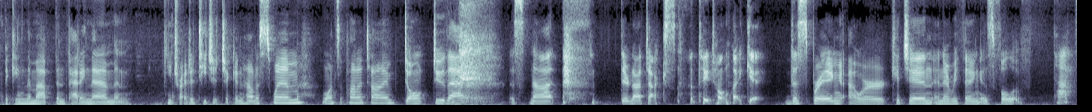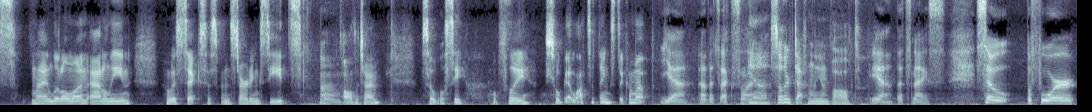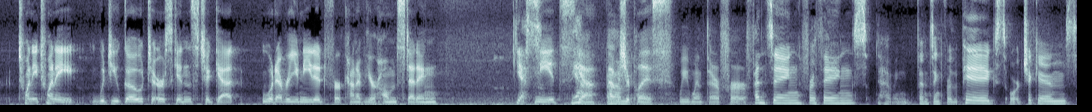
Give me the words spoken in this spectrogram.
picking them up and patting them and he tried to teach a chicken how to swim once upon a time. Don't do that. it's not they're not ducks. they don't like it. This spring our kitchen and everything is full of pots. My little one, Adeline, who is six, has been starting seeds oh. all the time. So we'll see. Hopefully, she'll get lots of things to come up. Yeah. Oh, that's excellent. Yeah. So they're definitely involved. Yeah, that's nice. So before 2020, would you go to Erskine's to get whatever you needed for kind of your homesteading yes. needs. Yeah, yeah that um, was your place. We went there for fencing for things, having fencing for the pigs or chickens.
